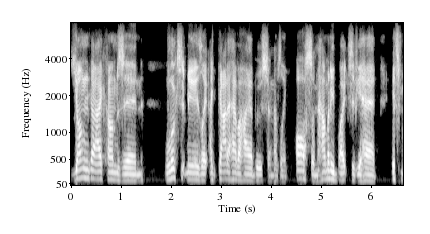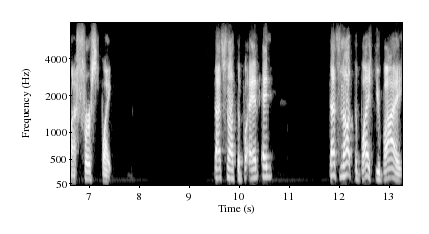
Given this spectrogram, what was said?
Young guy comes in looks at me. He's like, I gotta have a Hayabusa, and I was like, awesome. How many bikes have you had? It's my first bike. That's not the and and that's not the bike you buy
